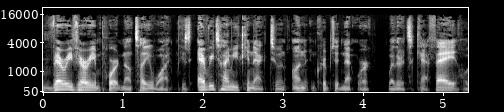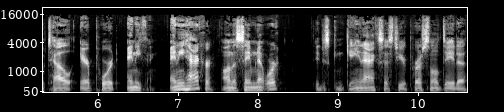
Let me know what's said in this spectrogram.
very, very important. I'll tell you why. Because every time you connect to an unencrypted network, whether it's a cafe, hotel, airport, anything, any hacker on the same network, they just can gain access to your personal data.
